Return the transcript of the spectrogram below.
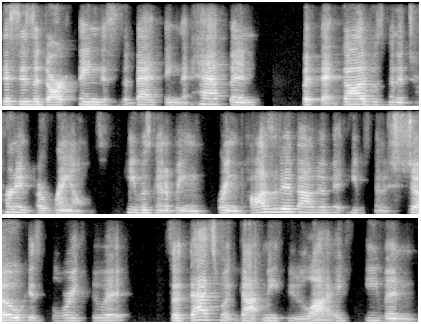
this is a dark thing this is a bad thing that happened but that god was going to turn it around. He was going to bring bring positive out of it. He was going to show his glory through it. So that's what got me through life even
